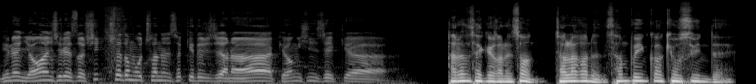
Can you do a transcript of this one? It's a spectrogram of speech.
니는 영안실에서 시체도 못 찾는 새끼들이잖아. 병신 새끼야. 다른 세계관에선 잘 나가는 산부인과 교수인데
